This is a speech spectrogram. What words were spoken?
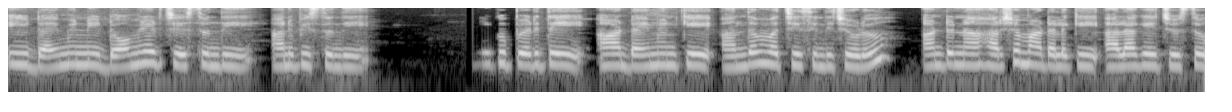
ఈ డైమండ్ని డామినేట్ చేస్తుంది అనిపిస్తుంది. నీకు పెడితే ఆ డైమండ్కి అందం వచ్చేసింది చూడు అంటున్న హర్ష మాటలకి అలాగే చూస్తూ.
